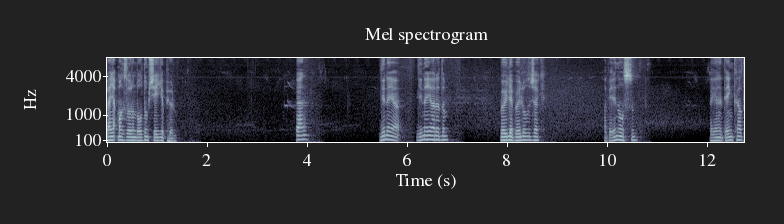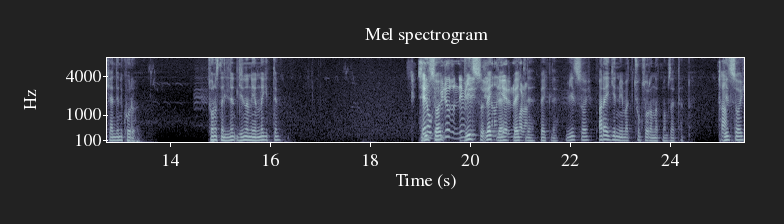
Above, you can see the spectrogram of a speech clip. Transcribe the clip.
Ben yapmak zorunda olduğum şeyi yapıyorum. Ben Lina'ya Lina'yı aradım. Böyle böyle olacak. Haberin olsun. Ayağını denk al kendini koru. Sonrasında Lina- Lina'nın yanına gittim. Sen o gün Wilsoy- biliyordun değil mi? Wilsoy bekle bekle falan. bekle. Wilsoy araya girmeyeyim bak çok zor anlatmam zaten. Tamam. Wilsoy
